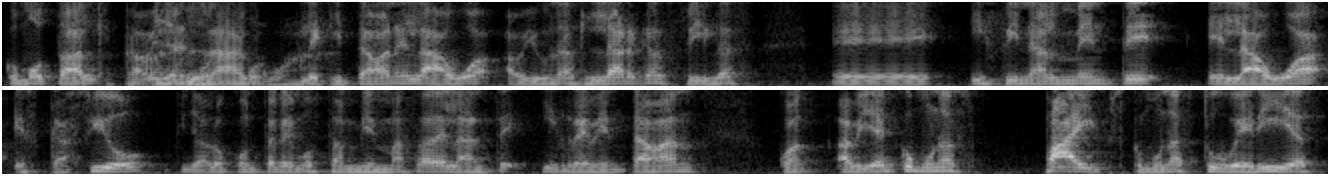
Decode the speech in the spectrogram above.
como tal. Le quitaban el agua. le quitaban el agua, había unas largas filas eh, y finalmente el agua escaseó, ya lo contaremos también más adelante, y reventaban, habían como unas pipes, como unas tuberías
